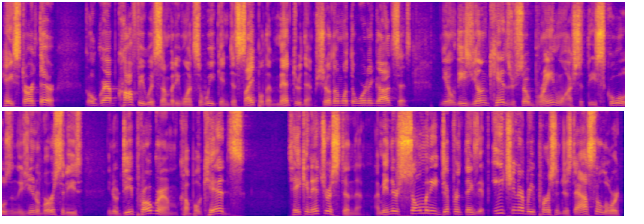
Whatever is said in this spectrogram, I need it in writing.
Hey, start there. Go grab coffee with somebody once a week and disciple them, mentor them, show them what the word of God says. You know, these young kids are so brainwashed at these schools and these universities, you know, deprogram a couple kids take an interest in them. I mean, there's so many different things. If each and every person just asked the Lord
